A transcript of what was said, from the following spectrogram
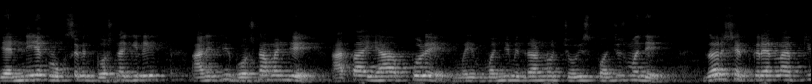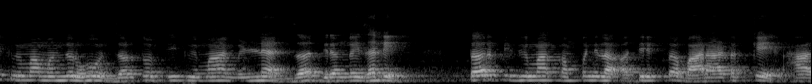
यांनी एक लोकसभेत घोषणा केली. आणि ती घोषणा म्हणजे आता यापुढे म्हणजे म्हणजे मित्रांनो चोवीस पंचवीसमध्ये जर शेतकऱ्यांना पीक विमा मंजूर होऊन जर तो पीक विमा मिळण्यात जर दिरंगाई झाली तर पीक विमा कंपनीला अतिरिक्त बारा टक्के हा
